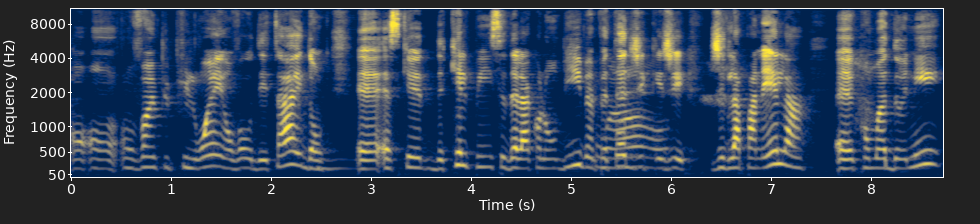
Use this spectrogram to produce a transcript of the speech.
on, on, on va un peu plus loin, on va au détail. Donc, euh, est-ce que de quel pays? C'est de la Colombie? Ben peut-être Wow. j'ai j'ai j'ai de la panela euh, qu'on m'a donné.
